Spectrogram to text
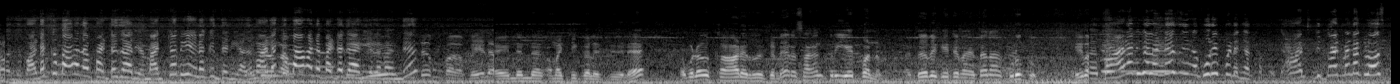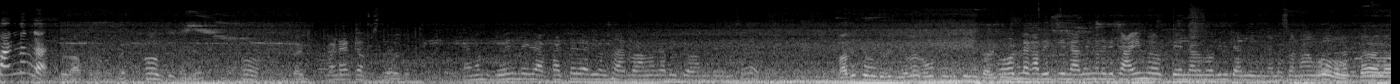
அந்த வடக்கு மாகாண பட்டதாரிகள் மற்றவை எனக்கு தெரியாது. வடக்கு மாகாண பட்டதாரிகளை வந்து அமைச்சுக்களுக்கு கீழே எவ்வளவு கார்டு இருக்குன்னு அரசாங்கம் கிரியேட் பண்ணும். தேவைக்கேற்ற மாதிரி தான் நான் கொடுக்கும். மாணவிகள் என்ன நீங்க குறிப்பிடுங்க. ஆர்ட்ஸ் டிபார்ட்மெண்ட்டை க்ளோஸ் பண்ணுங்க. ஓகே வணக்கம் சார் நமக்கு வேலையில் பட்டதாரிகள் சார்பாக கதைக்கு வந்துருங்க சார் அதுக்கு வந்துருக்கீங்களா? ரோட்டில் நிற்கிறீங்க ரோட்ல கதைக்கு இல்லை. அதுங்களுக்கு டைம் எப்போ என்னால் ஒதுக்கி தந்தீங்கன்னு ஓ சொன்னாங்க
